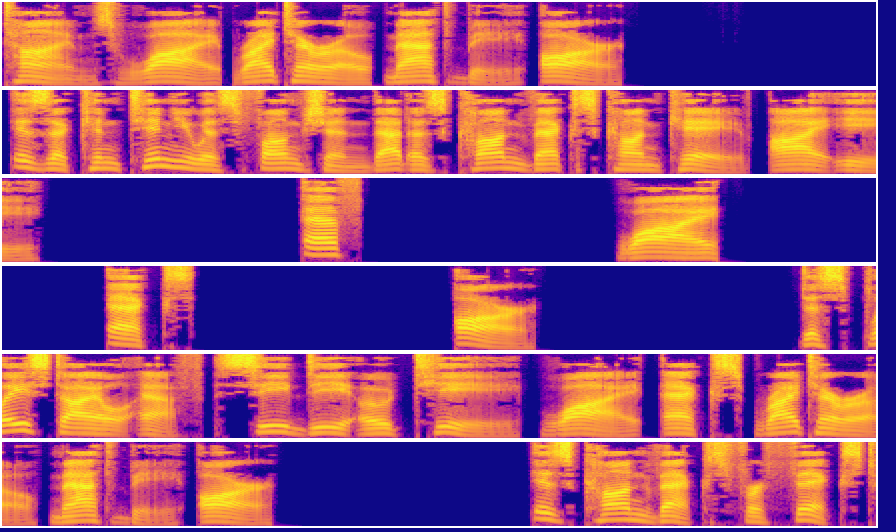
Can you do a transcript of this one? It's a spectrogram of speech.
times y right arrow math b r is a continuous function that is convex concave i.e. f y x r display style f c d o t y x right arrow math b r is convex for fixed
